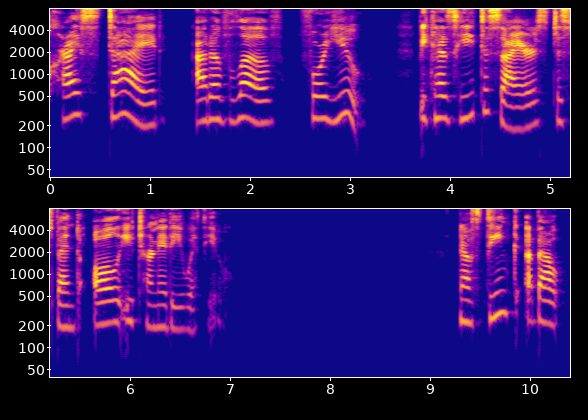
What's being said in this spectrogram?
Christ died out of love for you because he desires to spend all eternity with you. Now think about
